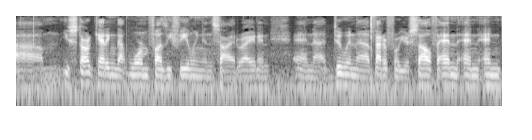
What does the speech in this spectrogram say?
Um, you start getting that warm, fuzzy feeling inside, right? And and uh, doing uh, better for yourself and and and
